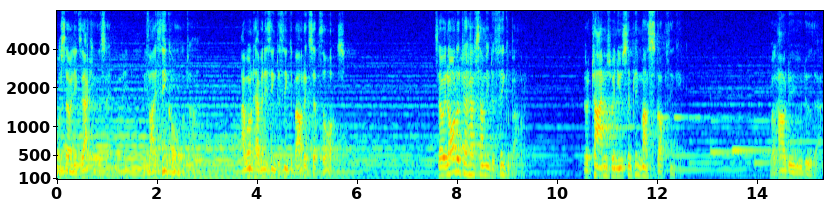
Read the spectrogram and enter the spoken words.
Or so in exactly the same way, if I think all the time, I won't have anything to think about except thoughts. So in order to have something to think about, there are times when you simply must stop thinking. Well, how do you do that?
